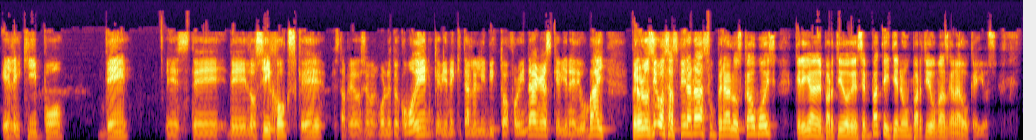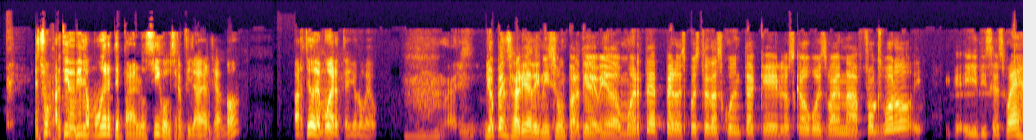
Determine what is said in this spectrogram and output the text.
el equipo de este, de los Seahawks, que está peleando el boleto de comodín, que viene a quitarle el invicto a 49ers, que viene de bye, pero los Eagles aspiran a superar a los Cowboys, que le llevan el partido de desempate y tienen un partido más ganado que ellos. Es un partido de vida o muerte para los Eagles en Filadelfia, ¿no? Partido de muerte, yo lo veo. Yo pensaría de inicio un partido de vida o muerte, pero después te das cuenta que los Cowboys van a Foxboro y, y dices, "Bue,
